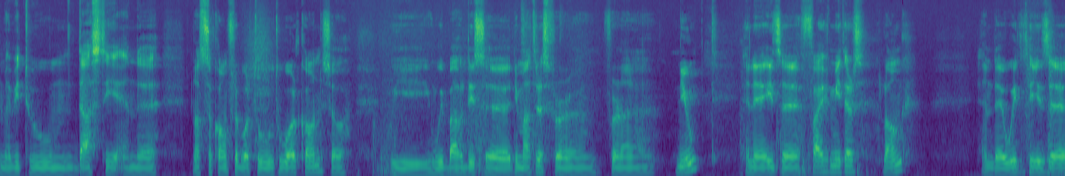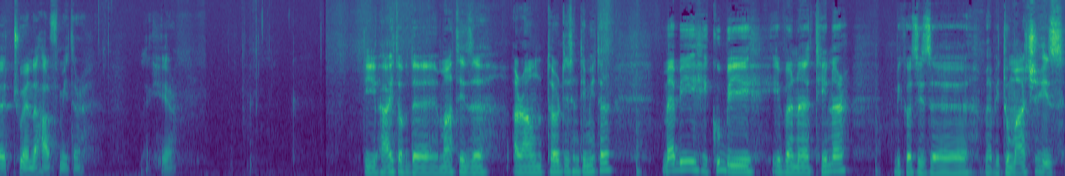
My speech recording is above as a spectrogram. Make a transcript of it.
maybe too um, dusty and not so comfortable to, to walk on. So we we bought this the mattress for um, for a new, and it's five meters long and the width is uh, two and a half meter like here. The height of the mat is uh, around 30 centimeter. Maybe it could be even uh, thinner because it's uh, maybe too much. It's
